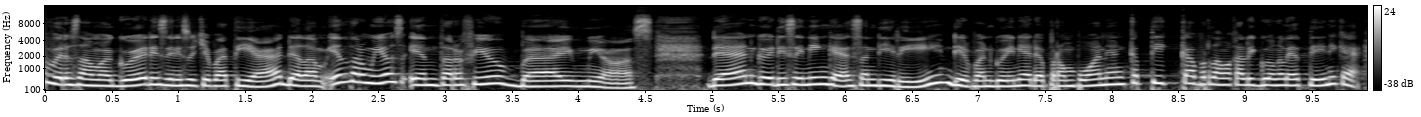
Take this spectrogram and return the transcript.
bersama gue di sini Suci Patia dalam Intermuse Interview by Mios. Dan gue di sini nggak sendiri. Di depan gue ini ada perempuan yang ketika pertama kali gue ngeliat dia ini kayak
